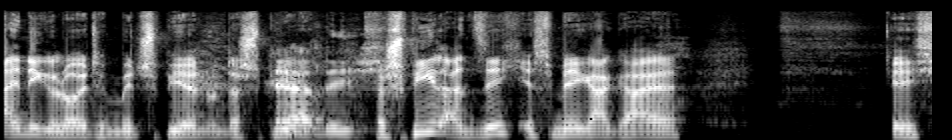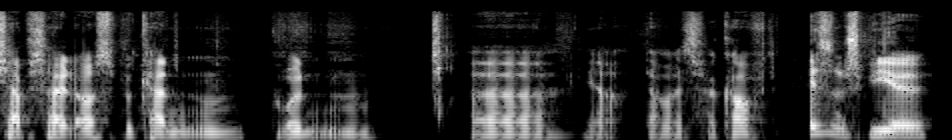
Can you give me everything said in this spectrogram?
einige Leute mitspielen und das Spiel, das Spiel an sich ist mega geil. Ich habe es halt aus bekannten Gründen äh, ja, damals verkauft. Ist ein Spiel,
